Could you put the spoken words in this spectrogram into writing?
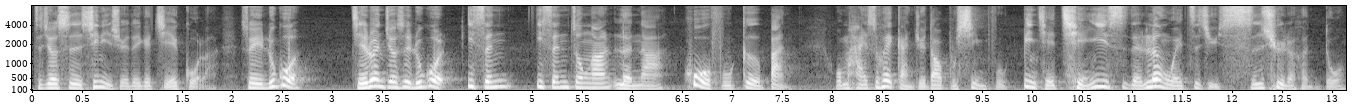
这就是心理学的一个结果了。所以如果结论就是，如果一生一生中啊，人啊祸福各半，我们还是会感觉到不幸福，并且潜意识的认为自己失去了很多。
